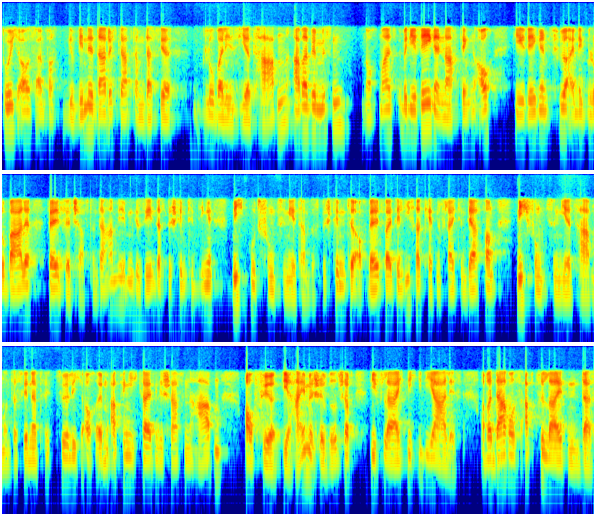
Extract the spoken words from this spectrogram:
durchaus einfach Gewinne dadurch gehabt haben, dass wir globalisiert haben. Aber wir müssen nochmals über die Regeln nachdenken, auch die Regeln für eine globale Weltwirtschaft. Und da haben wir eben gesehen, dass bestimmte Dinge nicht gut funktioniert haben, dass bestimmte auch weltweite Lieferketten vielleicht in der Form nicht funktioniert haben und dass wir natürlich auch ähm, Abhängigkeiten geschaffen haben, auch für die heimische Wirtschaft, die vielleicht nicht ideal ist. Aber daraus abzuleiten, dass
